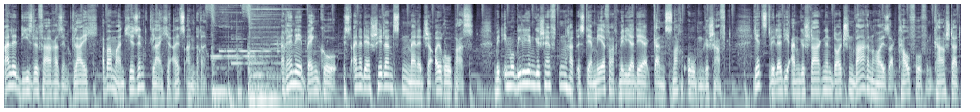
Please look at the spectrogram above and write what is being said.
Alle Dieselfahrer sind gleich, aber manche sind gleicher als andere. René Benko ist einer der schillerndsten Manager Europas. Mit Immobiliengeschäften hat es der Mehrfachmilliardär ganz nach oben geschafft. Jetzt will er die angeschlagenen deutschen Warenhäuser Kaufhof und Karstadt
